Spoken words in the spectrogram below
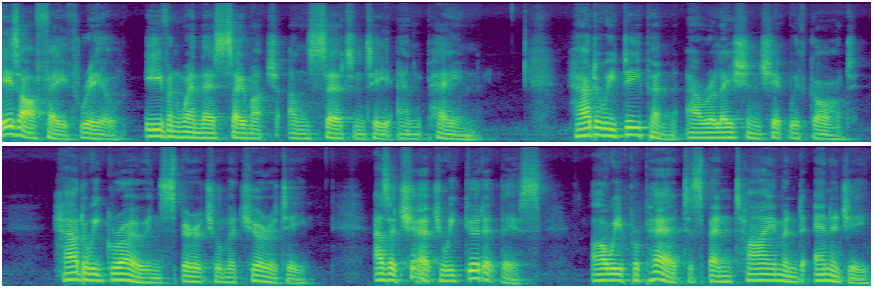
Is our faith real, even when there's so much uncertainty and pain? How do we deepen our relationship with God? How do we grow in spiritual maturity? As a church, are we good at this? Are we prepared to spend time and energy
